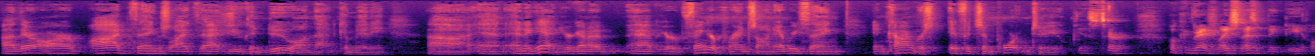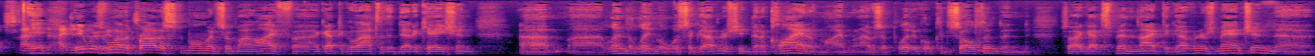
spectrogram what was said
uh, there are odd things like that you can do on that committee. Uh, and, and again, you're going to have your fingerprints on everything in Congress if it's important to you. Yes, sir. Well, congratulations. That's a big deal. I, it, I it was one of the proudest that. moments of my life. Uh, I got to go out to the dedication. Um, uh, Linda Lingle was the governor. She'd been a client of mine when I was a political consultant, and so I got to spend the night at the governor's mansion. Uh,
